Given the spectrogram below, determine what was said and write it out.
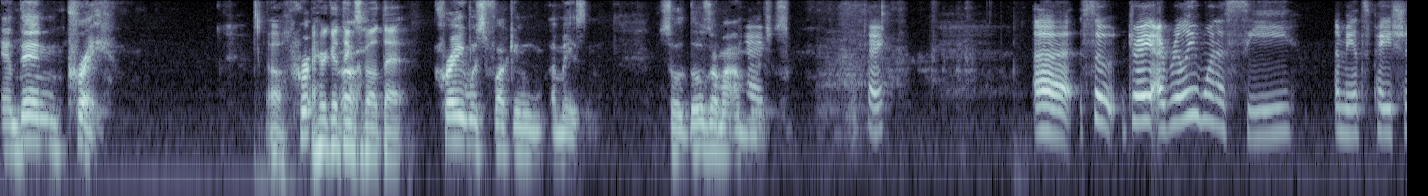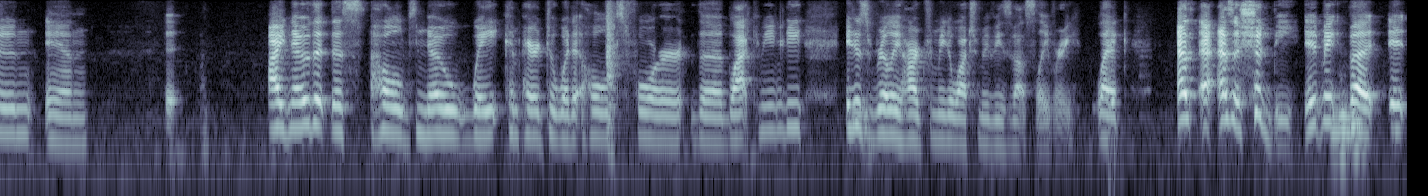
and then Prey. Oh, Pr- I heard good things uh. about that. Prey was fucking amazing. So those are my honorable Okay. mentions. Okay. Uh, so Dre, I really want to see Emancipation, and it- I know that this holds no weight compared to what it holds for the Black community. It is really hard for me to watch movies about slavery, like as as it should be. It make, Mhm. but it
